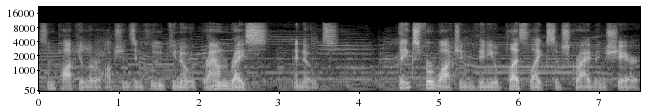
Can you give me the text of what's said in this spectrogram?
Some popular options include quinoa, brown rice, and oats. Thanks for watching video plus like, subscribe and share.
